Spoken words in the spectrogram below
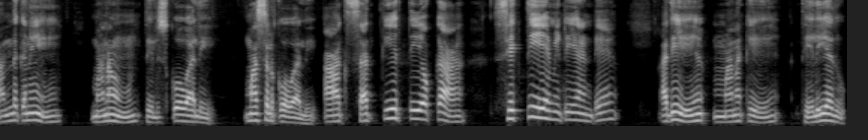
అందుకని మనం తెలుసుకోవాలి మసలుకోవాలి. ఆ సత్కీర్తి యొక్క శక్తి ఏమిటి అంటే అది మనకి తెలియదు.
